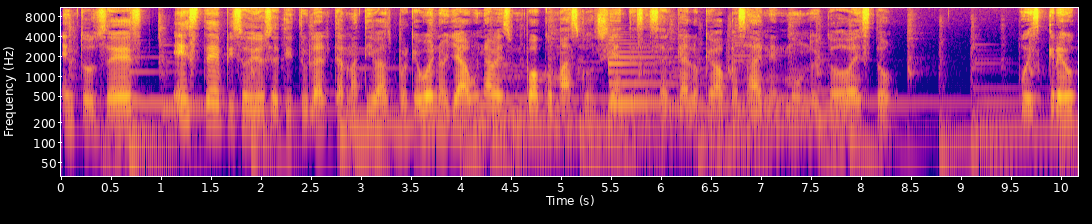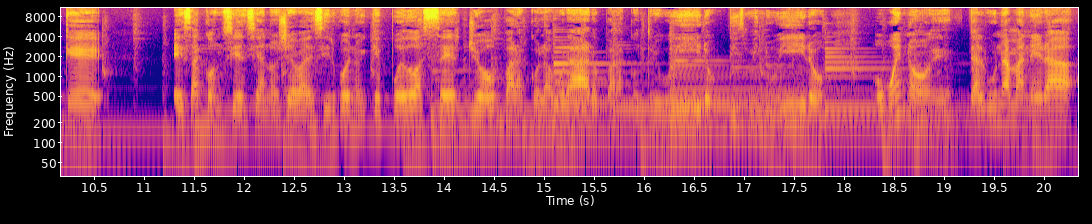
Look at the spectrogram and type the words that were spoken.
Entonces, este episodio se titula Alternativas porque, bueno, ya una vez un poco más conscientes acerca de lo que va a pasar en el mundo y todo esto, pues creo que esa conciencia nos lleva a decir, bueno, ¿y qué puedo hacer yo para colaborar o para contribuir o disminuir o, o bueno, eh, de alguna manera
